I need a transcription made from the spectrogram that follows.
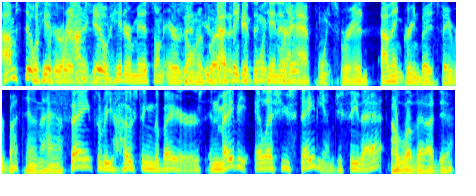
I'm still What's hit or I'm still game? hit or miss on Arizona, is but I I a think it's a 10-point 10 and a half point spread. I think Green Bay is favored by 10 and a half. Saints would be hosting the Bears in maybe LSU Stadium. Do you see that? I love that idea.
